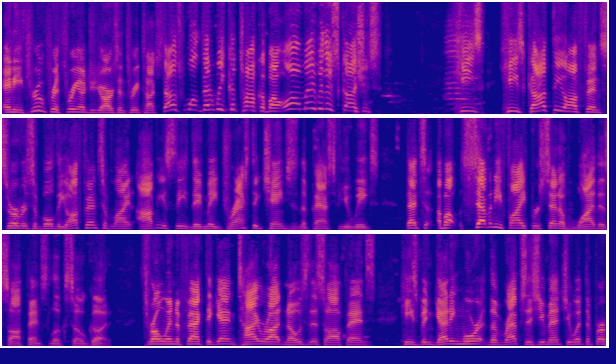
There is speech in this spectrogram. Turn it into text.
and he threw for 300 yards and three touchdowns, well, then we could talk about, oh, maybe this guy should. s-" He's he's got the offense serviceable. The offensive line, obviously, they've made drastic changes in the past few weeks. That's about 75% of why this offense looks so good. Throw in the fact again, Tyrod knows this offense. He's been getting more the reps, as you mentioned, with the fur.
